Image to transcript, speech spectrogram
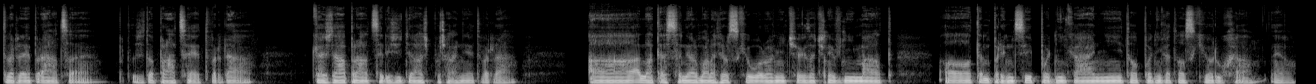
tvrdé práce, protože ta práce je tvrdá. Každá práce, když ji děláš pořádně, je tvrdá. A na té senior manažerské úrovni člověk začne vnímat o, ten princip podnikání, toho podnikatelského rucha. Jo.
